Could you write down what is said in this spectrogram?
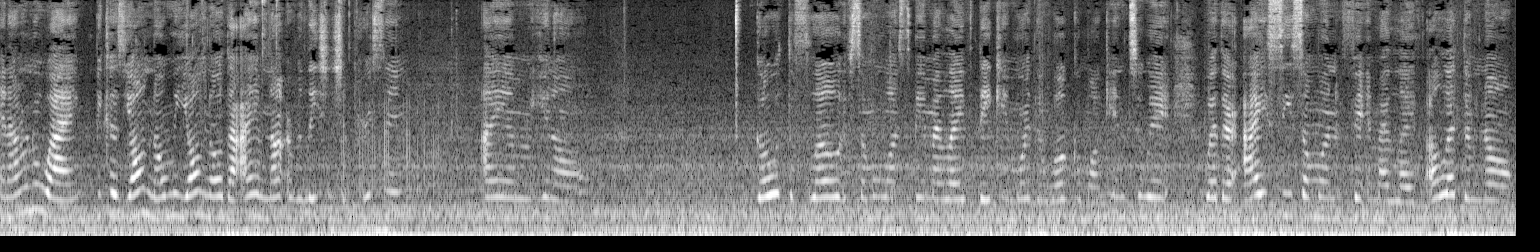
And I don't know why, because y'all know me, y'all know that I am not a relationship person. I am, you know, go with the flow. If someone wants to be in my life, they can more than welcome walk into it. Whether I see someone fit in my life, I'll let them know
